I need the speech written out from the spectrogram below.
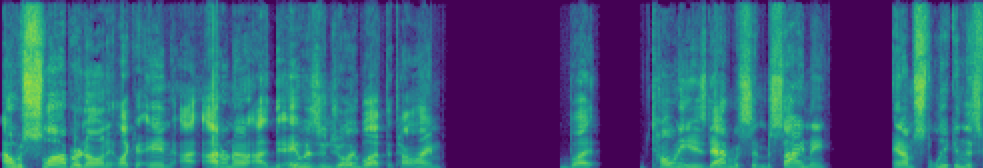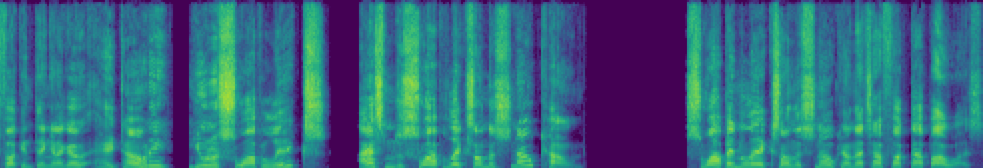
I was slobbering on it like, and I I don't know. I, it was enjoyable at the time but Tony, his dad, was sitting beside me, and I'm leaking this fucking thing, and I go, "Hey, Tony, you want to swap licks?" I asked him to swap licks on the snow cone. Swapping licks on the snow cone. That's how fucked up I was.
